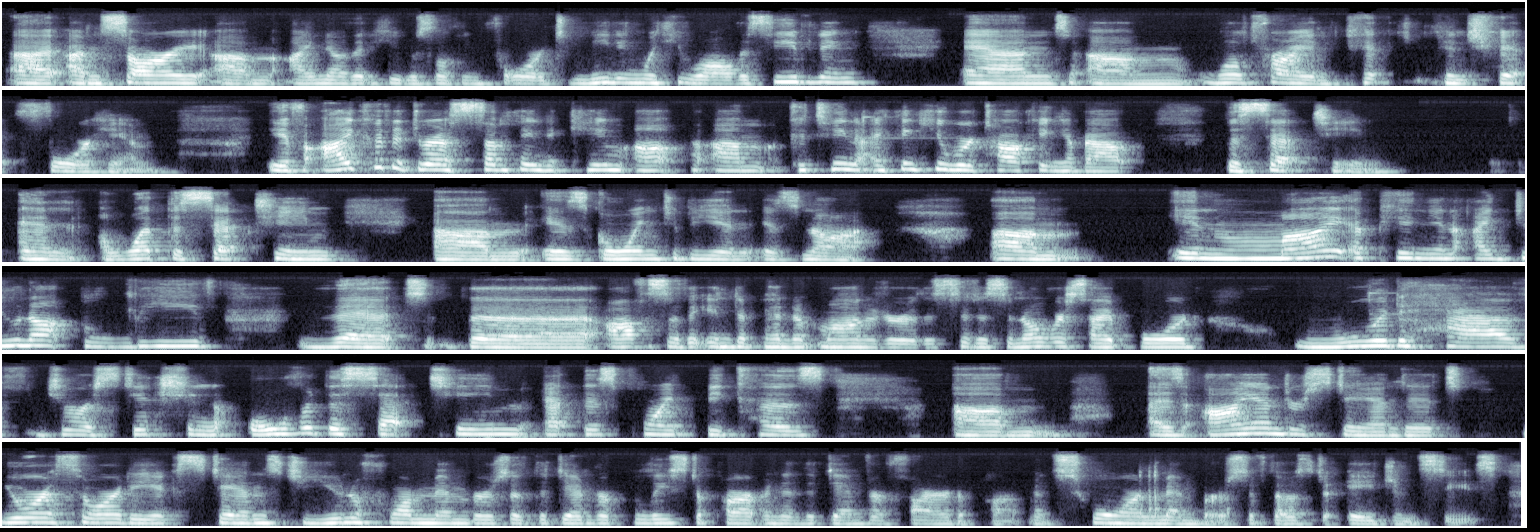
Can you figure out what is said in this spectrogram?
I- I'm sorry. um, I know that he was looking forward to meeting with you all this evening and um, we'll try and pitch, pinch hit for him. If I could address something that came up, um, Katina, I think you were talking about the set team and what the set team um, is going to be and is not. Um, in my opinion, I do not believe that the Office of the Independent Monitor, the Citizen Oversight Board, would have jurisdiction over the set team at this point because um, as I understand it, your authority extends to uniform members of the Denver Police Department and the Denver Fire Department, sworn members of those agencies.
